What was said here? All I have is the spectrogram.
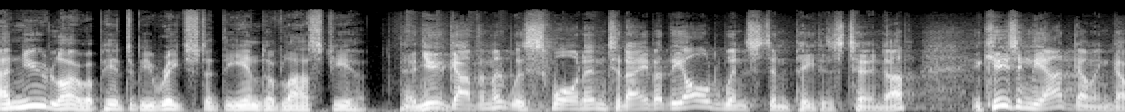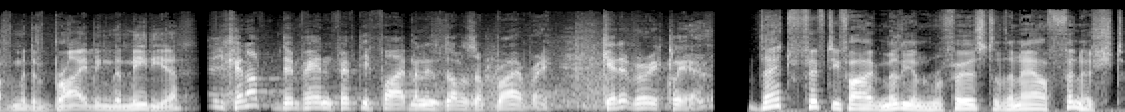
A new low appeared to be reached at the end of last year. A new government was sworn in today, but the old Winston Peters turned up, accusing the outgoing government of bribing the media. You cannot defend $55 million of bribery. Get it very clear. That 55 million refers to the now finished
